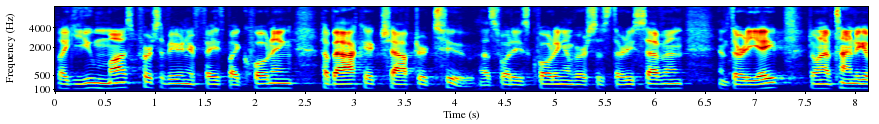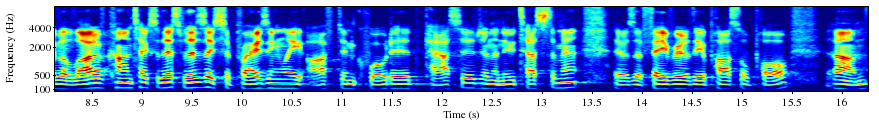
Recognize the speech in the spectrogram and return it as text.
Like you must persevere in your faith by quoting Habakkuk chapter 2. That's what he's quoting in verses 37 and 38. Don't have time to give a lot of context to this, but this is a surprisingly often quoted passage in the New Testament. It was a favorite of the Apostle Paul. Um,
